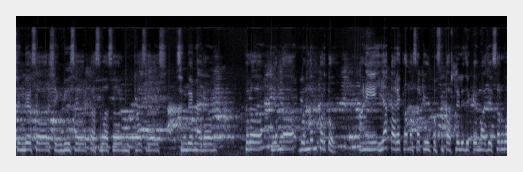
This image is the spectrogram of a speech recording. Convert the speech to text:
Shinde sir Shingi sir Kasba sir Mutha sir Shinde madam तर यांना वंदन करतो. आणि या कार्यक्रमासाठी उपस्थित असलेले जे काही माझे सर्व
